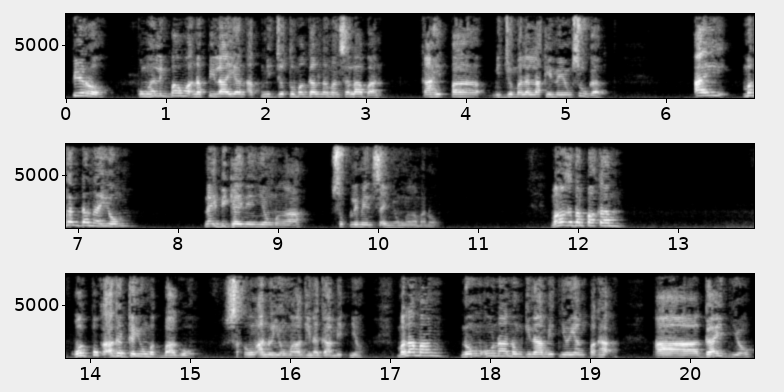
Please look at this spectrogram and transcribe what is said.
Pero kung halimbawa napilayan at medyo tumagal naman sa laban, kahit pa medyo malalaki na yung sugat, ay maganda na yung naibigay ninyong mga supplements sa inyong mga manok. Mga katampakan, huwag po kaagad kayong magbago sa kung ano yung mga ginagamit nyo. Malamang noong una nung ginamit nyo yung pag, ah, guide nyo,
